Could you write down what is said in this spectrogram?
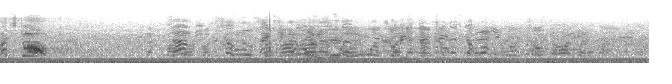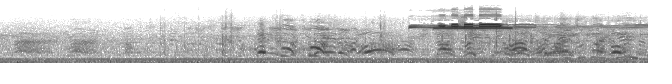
Let's go! Go, go, go.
